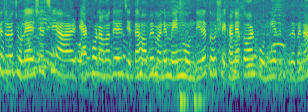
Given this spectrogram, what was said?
ভেতরে চলে এসেছি আর এখন আমাদের যেতে হবে মানে মেন মন্দিরে, তো সেখানে তো আর ফোন নিয়ে যেতে দেবে না।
